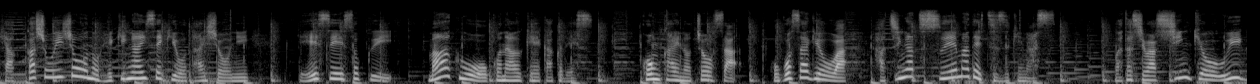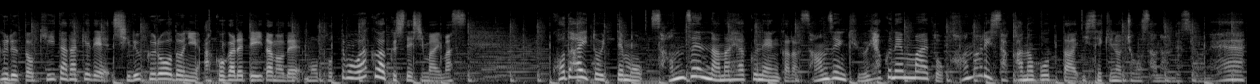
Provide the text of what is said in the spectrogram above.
100カ所以上の壁画遺跡を対象に衛星測位マークを行う計画です。今回の調査保護作業は8月末まで続きます。私は新疆ウイグルと聞いただけでシルクロードに憧れていたのでもうとってもワクワクしてしまいます。古代といっても3700年から3900年前とかなり遡った遺跡の調査なんですよね。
